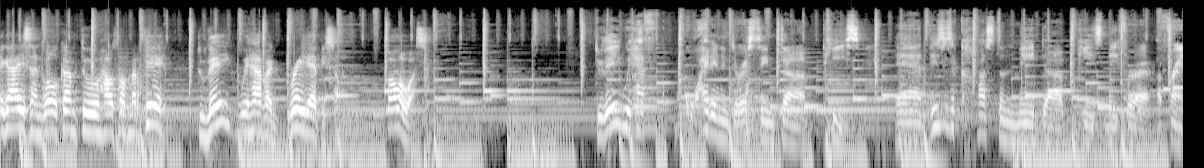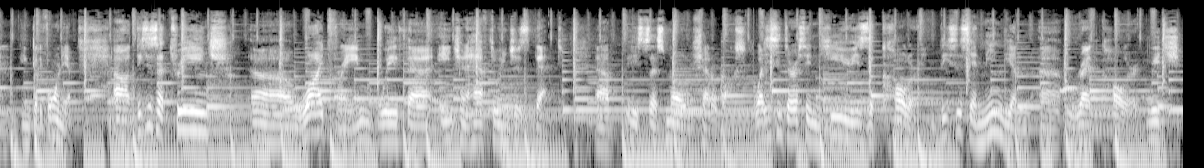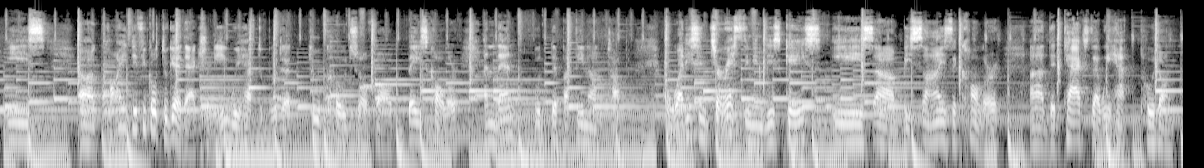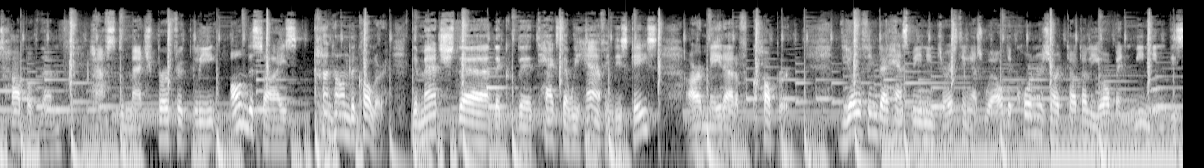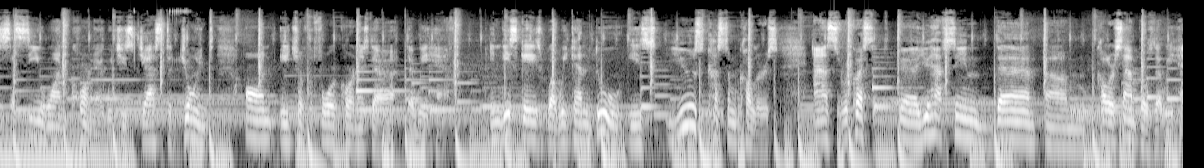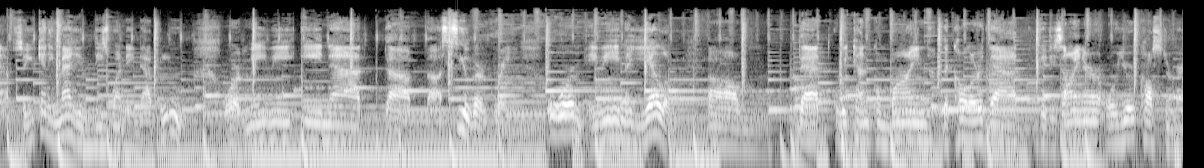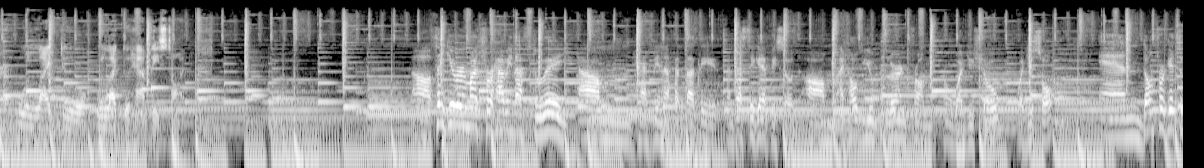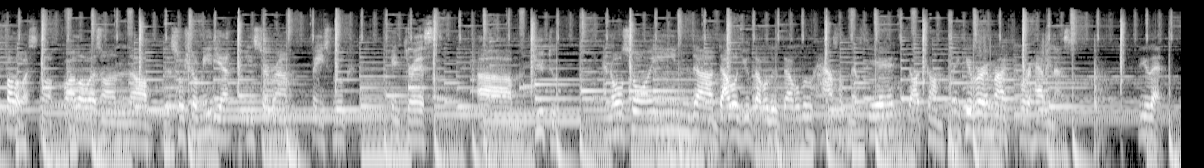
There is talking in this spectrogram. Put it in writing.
Hi guys and welcome to House of Mercier. Today we have a great episode. Follow us. Today we have quite an interesting uh, piece. And this is a custom made uh, piece made for a, a friend in California. Uh, this is a 3 inch uh, wide frame with an inch and a half, 2 inches depth. Uh, it's a small shadow box. What is interesting here is the color. This is an Indian uh, red color, which is uh, quite difficult to get actually. We have to put uh, two coats of uh, base color and then put the patina on top. What is interesting in this case is uh, besides the color, uh, the tags that we have put on top of them has to match perfectly on the size and on the color. The match the, the, the tags that we have in this case are made out of copper. The other thing that has been interesting as well, the corners are totally open, meaning this is a C1 corner, which is just a joint on each of the four corners that, that we have. In this case, what we can do is use custom colors as requested. Uh, you have seen the um, color samples that we have, so you can imagine this one in a blue, or maybe in a, uh, a silver gray, or maybe in a yellow. Um, that we can combine the color that the designer or your customer would like to would like to have this time. Uh, thank you very much for having us today. Um, has been a fantastic, fantastic episode. Um, I hope you learned from, from what you show, what you saw, and don't forget to follow us. Uh, follow us on uh, the social media: Instagram, Facebook, Pinterest, um, YouTube, and also in www.houseofmercier.com. Thank you very much for having us. See you then.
